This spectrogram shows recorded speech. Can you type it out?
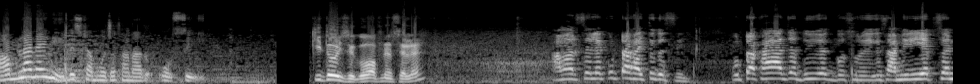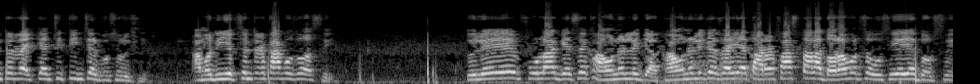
মামলা নেয়নি বিশ্রামগঞ্জ থানার ওসি। কি তো হয়েছে গো আপনার ছেলে আমার ছেলে কুট্টা খাইতে গেছে। কুট্টা খায় আজ দুই এক বছর হয়ে গেছে। আমি রিহেব সেন্টার রাখছি তিন চার বছর হয়েছে। আমার রিহেব সেন্টার কাগজও আছে। তুলে ফোলা গেছে খাওয়ানোর লেগা। খাওয়ানোর লেগে যাইয়া তার পাঁচ তালা ধরা পড়ছে ওসিয়াইয়া ধরছে।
